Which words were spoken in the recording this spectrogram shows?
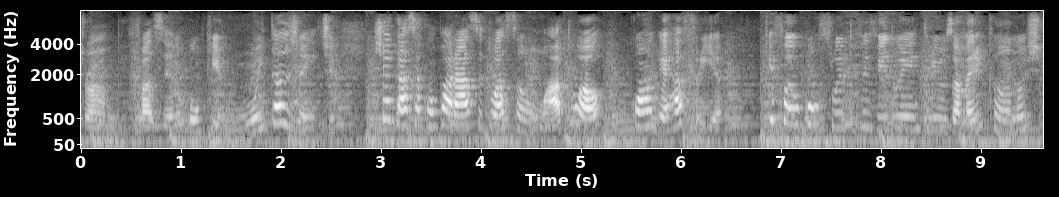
Trump, fazendo com que muita gente chegasse a comparar a situação atual com a Guerra Fria, que foi o conflito vivido americanos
